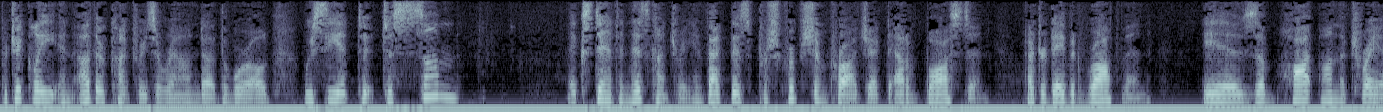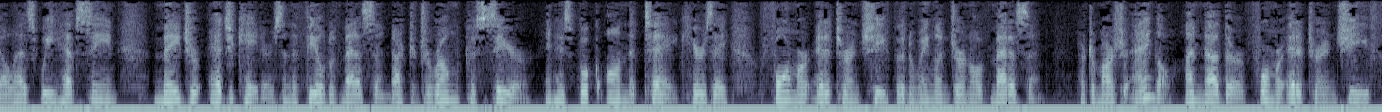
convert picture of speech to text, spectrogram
particularly in other countries around uh, the world, we see it to, to some extent in this country. In fact, this prescription project out of Boston, Dr. David Rothman, is uh, hot on the trail as we have seen major educators in the field of medicine. Dr. Jerome Kassir, in his book On the Take, here's a former editor-in-chief of the New England Journal of Medicine. Dr. Marcia Angell, another former editor-in-chief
